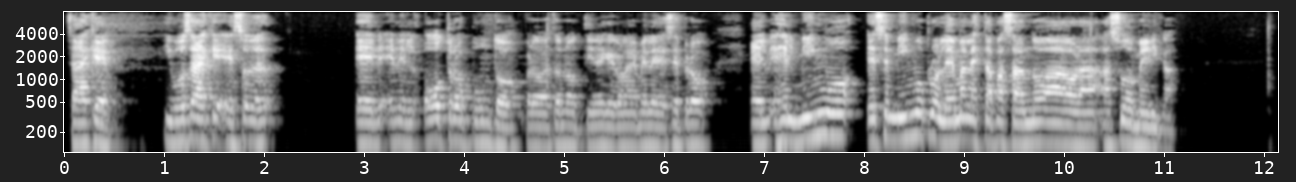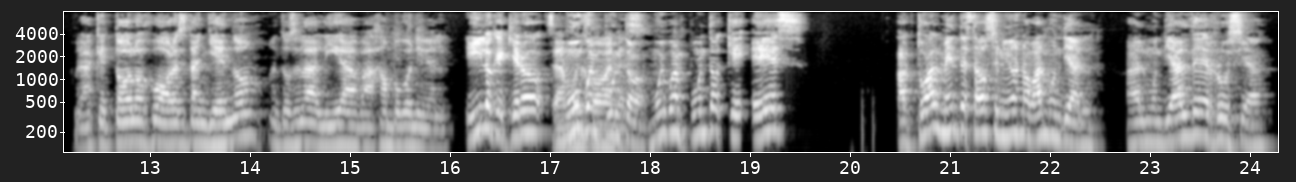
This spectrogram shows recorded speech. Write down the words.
¿Sabes qué? Y vos sabes que eso es en, en el otro punto, pero esto no tiene que ver con la MLS, pero el, es el mismo, ese mismo problema le está pasando ahora a Sudamérica. ¿Verdad? Que todos los jugadores están yendo, entonces la liga baja un poco el nivel. Y lo que quiero, Sean muy, muy buen jóvenes. punto, muy buen punto, que es, actualmente Estados Unidos no va al Mundial, al Mundial de Rusia,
